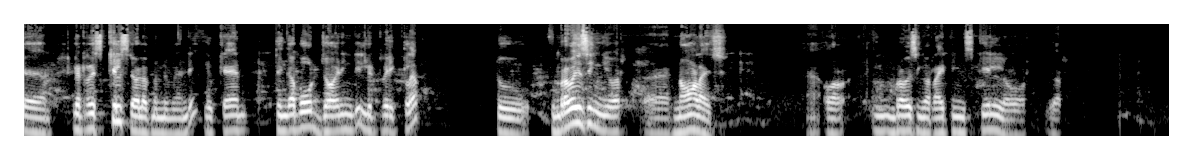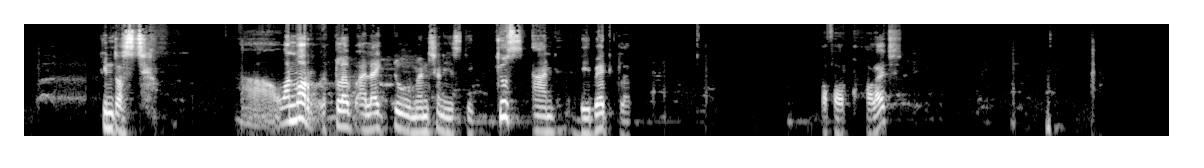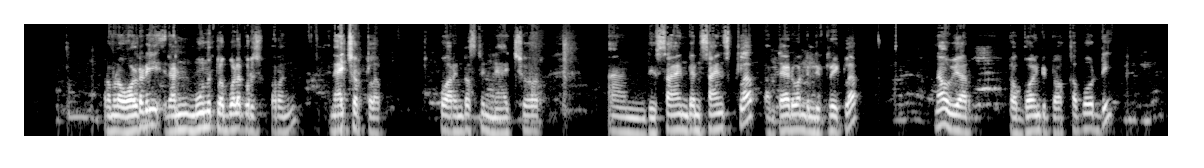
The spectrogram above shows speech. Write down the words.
literary skills ഡെവലപ്മെൻറ്റിന് വേണ്ടി you can think about joining the literary club to Improvising your knowledge or improvising your writing skill or your interest. Uh, one more club I like to mention is the Quiz and Debate Club of our college. നമ്മൾ already രണ്ട് മൂന്ന് ക്ലബുകളെ കുറിച്ച് പറഞ്ഞു nature club who are interest in nature and the science and science club and third one the literary club now we are going to talk about the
